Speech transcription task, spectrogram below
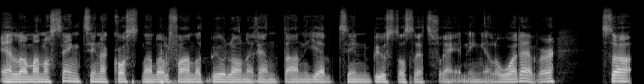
Eller man har sänkt sina kostnader eller förhandlat bolåneräntan, hjälpt sin bostadsrättsförening eller whatever. Så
